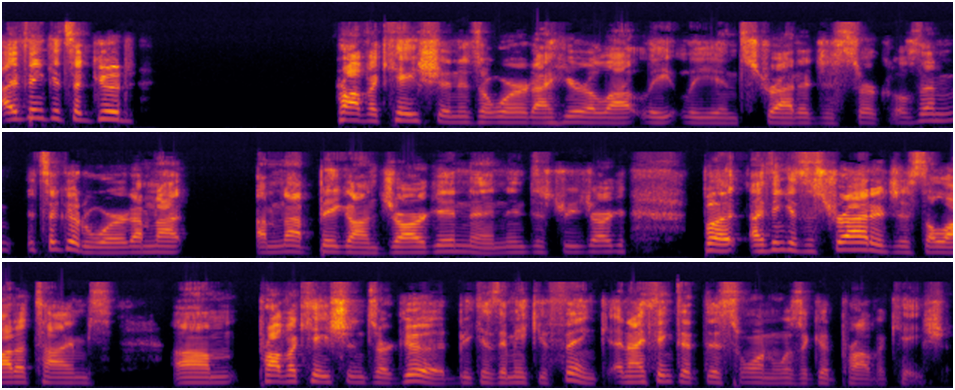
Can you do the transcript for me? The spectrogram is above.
I think it's a good provocation is a word I hear a lot lately in strategist circles, and it's a good word. I'm not I'm not big on jargon and industry jargon, but I think as a strategist, a lot of times um, provocations are good because they make you think, and I think that this one was a good provocation.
